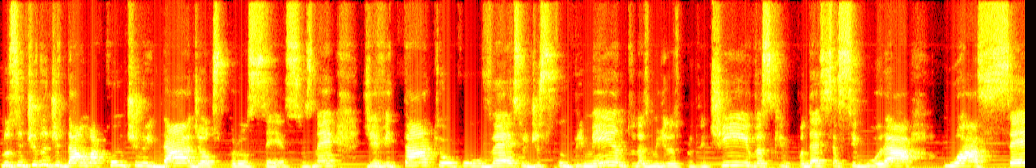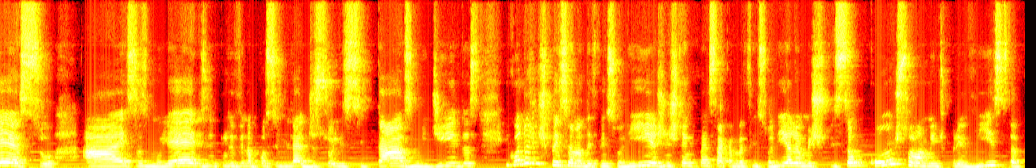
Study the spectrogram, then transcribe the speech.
no sentido de dar uma continuidade aos processos, né? De evitar que houvesse o descumprimento das medidas protetivas, que pudesse assegurar o acesso a essas mulheres, inclusive na possibilidade de solicitar as medidas. E quando a gente pensa na defensoria, a gente tem que pensar que a defensoria é uma instituição constitucionalmente prevista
